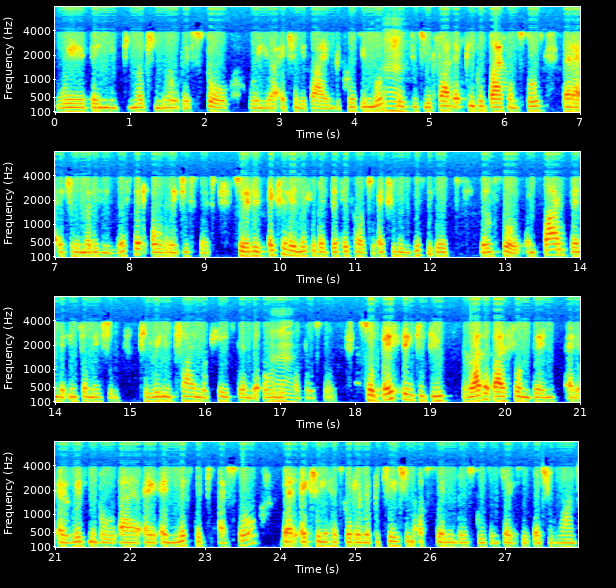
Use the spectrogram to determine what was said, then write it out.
where then you do not know the store where you are actually buying because in most mm. cases you'd find that people buy from stores that are actually not even listed or registered. So it is actually a little bit difficult to actually investigate those stores and find them the information to really try and locate them the owners mm. of those stores. So best thing to do, rather buy from them a, a reasonable, uh, a, a listed uh, store that actually has got a reputation of selling those goods and services that you want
